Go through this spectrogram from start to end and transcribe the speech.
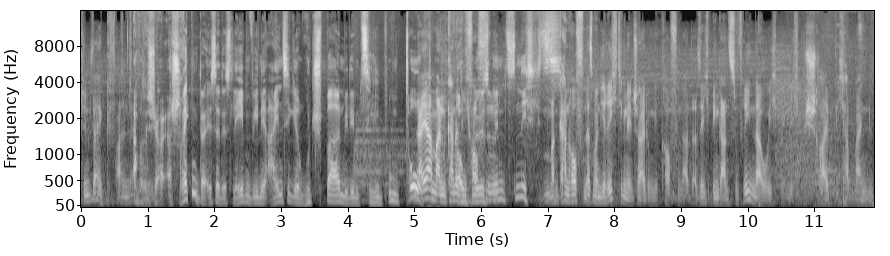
sind weg, fallen weg. Aber das ist ja erschreckend. Da ist ja das Leben wie eine einzige Rutschbahn mit dem Zielpunkt Tod. Naja, man kann natürlich Auflösungen hoffen- ins Nichts. Man kann hoffen, dass man die richtigen Entscheidungen getroffen hat. Also ich bin ganz zufrieden da, wo ich bin. Ich beschreibe, ich habe meinen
